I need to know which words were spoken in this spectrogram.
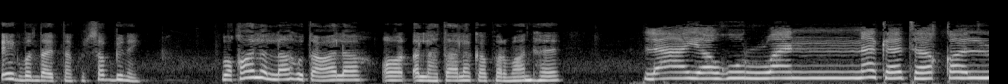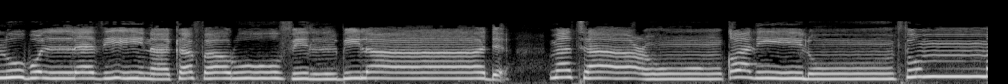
ایک بندہ اتنا کچھ سب بھی نہیں۔ وقال اللہ تعالی اور اللہ تعالی کا فرمان ہے۔ لا يغرنك تقلب الذين كفروا في البلاد متاع قليل ثم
